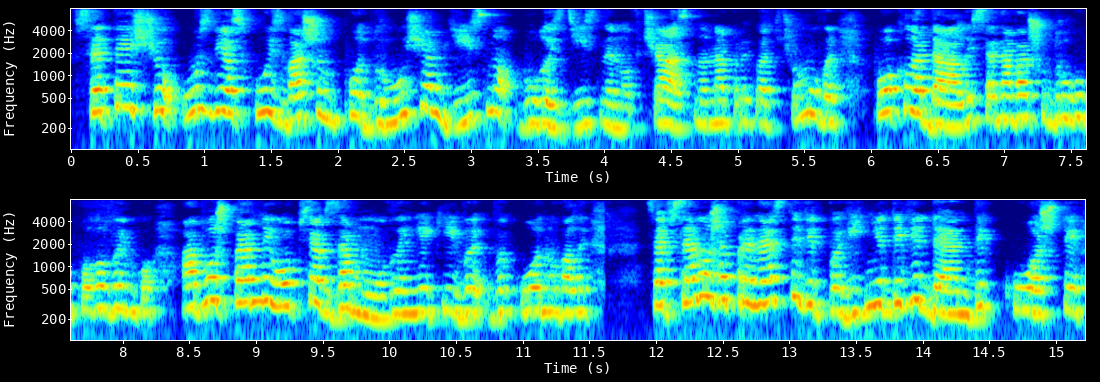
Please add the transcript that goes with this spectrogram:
Все те, що у зв'язку з вашим подружжям дійсно було здійснено вчасно, наприклад, чому ви покладалися на вашу другу половинку, або ж певний обсяг замовлень, які ви виконували. Це все може принести відповідні дивіденди, кошти,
